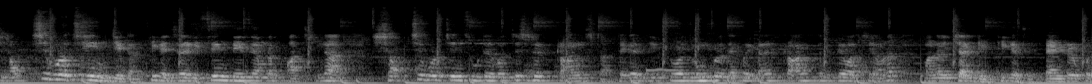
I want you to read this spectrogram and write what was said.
সবচেয়ে বড় চেঞ্জ যেটা, ঠিক আছে? যেটা রিসেন্ট ডেজে আমরা পাচ্ছি না, সবচেয়ে বড় চেঞ্জ স্যুটের হচ্ছে সেটা ট্রাঙ্কসটা ঠিক আছে? তোমরা জুম করে দেখো, এখানে ট্রাঙ্কটা দিতে পারছি আমরা মানে ওই চাড্ডি ঠিক আছে? প্যান্টের উপর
